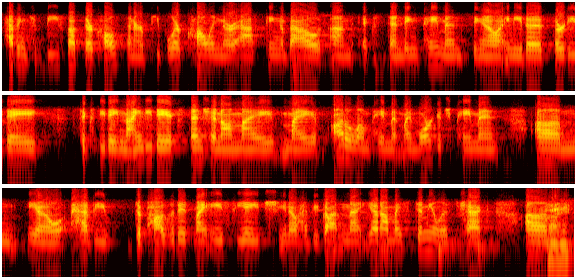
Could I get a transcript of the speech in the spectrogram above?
having to beef up their call center. People are calling, they're asking about um, extending payments. You know, I need a 30-day, 60-day, 90-day extension on my my auto loan payment, my mortgage payment. Um, you know, have you deposited my ACH? You know, have you gotten that yet on my stimulus check? Um, right.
